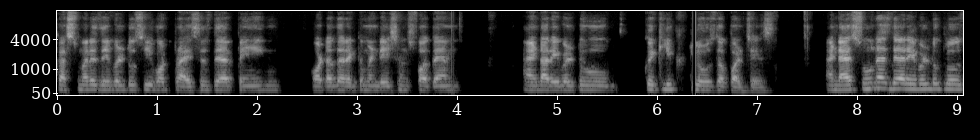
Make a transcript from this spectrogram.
Customer is able to see what prices they are paying what are the recommendations for them and are able to quickly close the purchase. And as soon as they are able to close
